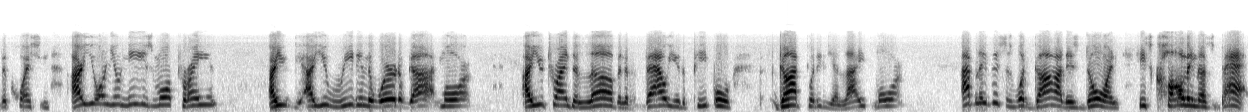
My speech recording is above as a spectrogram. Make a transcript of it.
the question: Are you on your knees more praying? Are you are you reading the Word of God more? Are you trying to love and value the people God put in your life more? I believe this is what God is doing. He's calling us back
